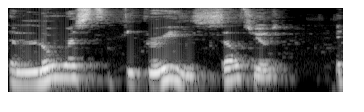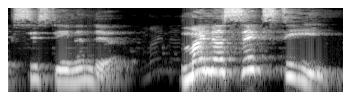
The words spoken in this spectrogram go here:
the lowest degrees Celsius exist in India. Minus 60!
